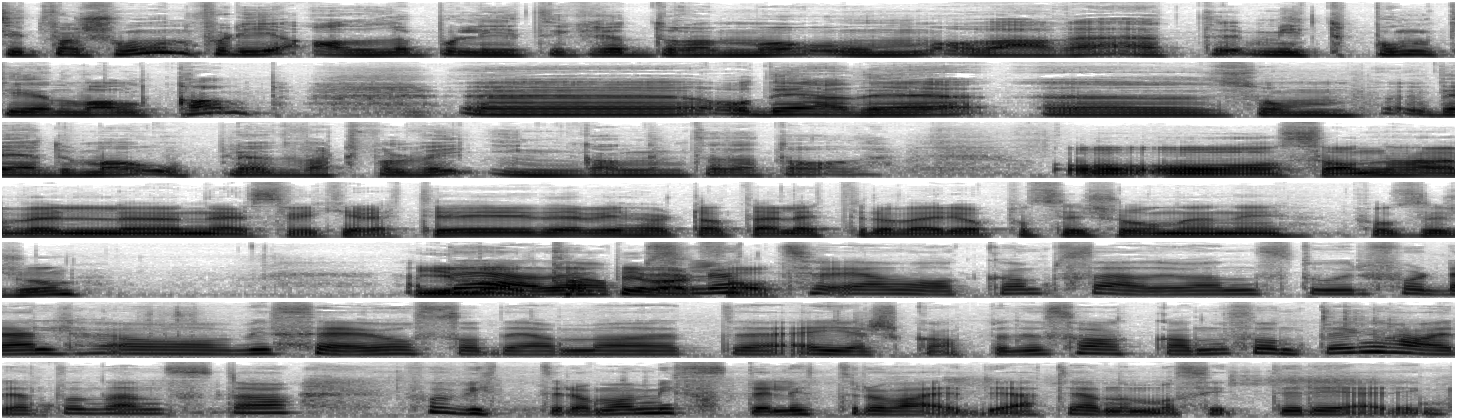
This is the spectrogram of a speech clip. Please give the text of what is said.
situasjon, fordi alle politikere drømmer om å være et midtpunkt i en valgkamp. Og det er det som Vedum har opplevd, i hvert fall ved inngangen til dette året. Og, og sånn har vel Nesvik rett i det vi hørte, at det er lettere å være i opposisjon enn i posisjon? I det er det absolutt. I en valgkamp så er det jo en stor fordel. Og vi ser jo også det med at eierskapet til sakene og sånne ting har en tendens til å forvitre og man mister litt troverdighet gjennom å sitte i regjering.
